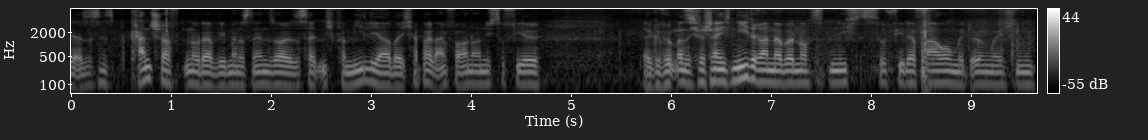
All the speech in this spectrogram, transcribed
also es sind Bekanntschaften oder wie man das nennen soll. Das ist halt nicht Familie, aber ich habe halt einfach auch noch nicht so viel, da gewöhnt man sich wahrscheinlich nie dran, aber noch nicht so viel Erfahrung mit irgendwelchen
